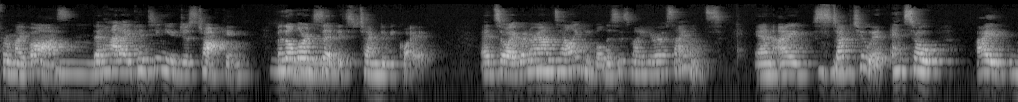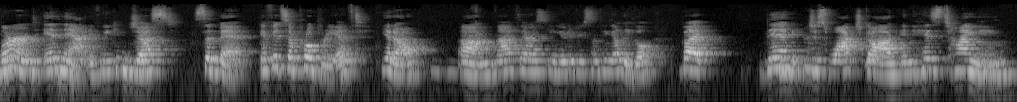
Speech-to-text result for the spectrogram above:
from my boss mm. than had I continued just talking. But the Lord said, it's time to be quiet. And so I went around telling people, this is my year of silence. And I stuck to it. And so I learned in that if we can just submit, if it's appropriate, you know, um, not if they're asking you to do something illegal, but then just watch God in His timing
